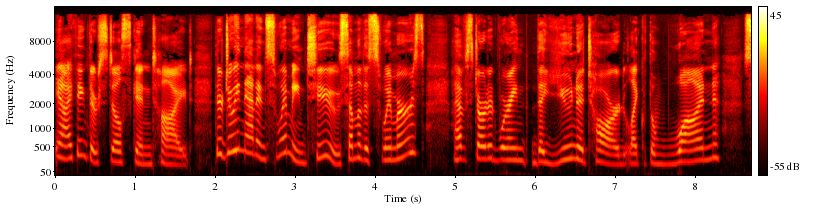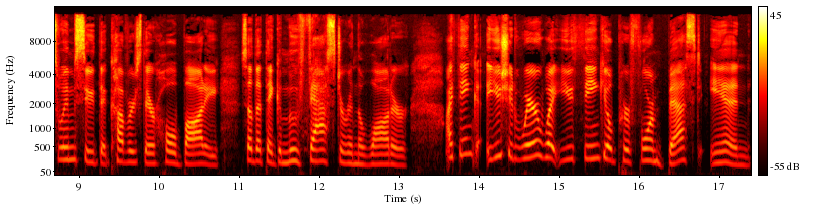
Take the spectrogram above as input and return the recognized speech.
Yeah, I think they're still skin tight. They're doing that in swimming too. Some of the swimmers have started wearing the unitard, like the one swimsuit that covers their whole body so that they can move faster in the water. I think you should wear what you think you'll perform best in.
